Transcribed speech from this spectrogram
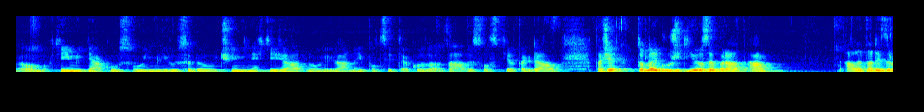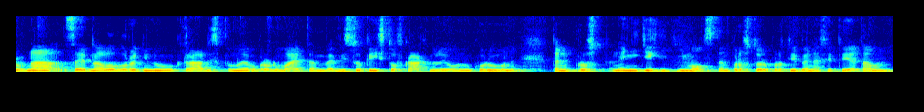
jo, chtějí mít nějakou svoji míru sebeučení, nechtějí žádnou, žádný pocit jako závislosti a tak dál. Takže tohle je důležité rozebrat a ale tady zrovna se jednalo o rodinu, která disponuje opravdu majetem ve vysokých stovkách milionů korun. Ten prost, není těch dětí moc, ten prostor pro ty benefity je tam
